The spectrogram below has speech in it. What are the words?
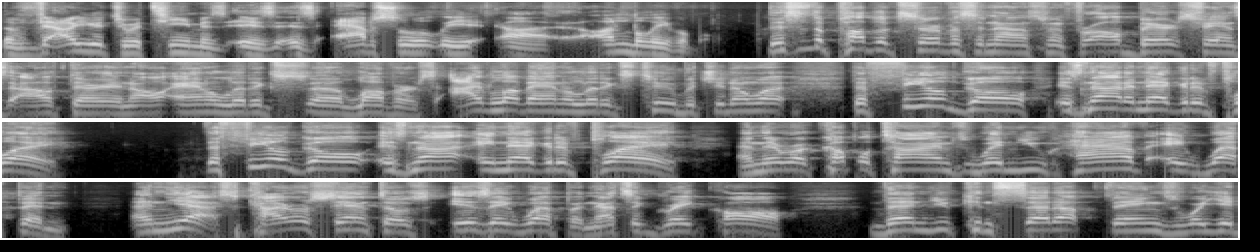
the value to a team is is is absolutely uh, unbelievable. This is a public service announcement for all Bears fans out there and all analytics uh, lovers. I love analytics too, but you know what? The field goal is not a negative play. The field goal is not a negative play. And there were a couple times when you have a weapon, and yes, Cairo Santos is a weapon. That's a great call. Then you can set up things where you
